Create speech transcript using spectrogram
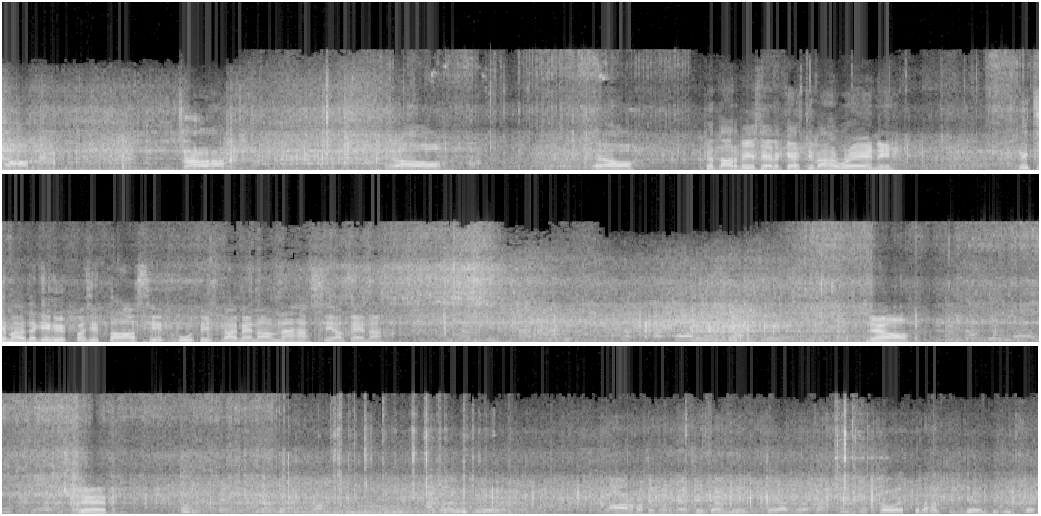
Fuck. Ah. Joo. Joo. Se tarvii selkeästi vähän reeniä. Vitsi mä jotenkin hyppäsin taas siitä hutista, ei meinaa nähdä sieltä enää. Joo. Jep. Mä arvasin melkein, että siinä käy niin teidän myös vähän kuntoon, se on ehkä vähän pidempi sitten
